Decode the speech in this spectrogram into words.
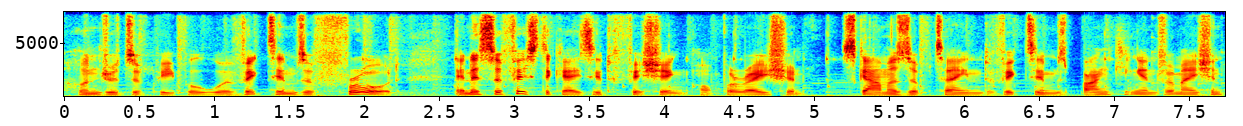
hundreds of people were victims of fraud in a sophisticated phishing operation. Scammers obtained victims' banking information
